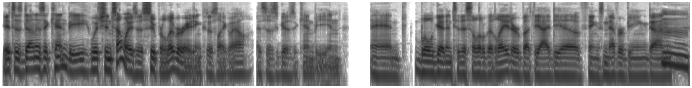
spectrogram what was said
it's as done as it can be, which in some ways is super liberating because it's like, well, it's as good as it can be, and and we'll get into this a little bit later, but the idea of things never being done Mm,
